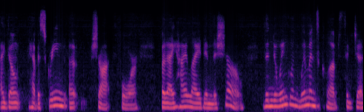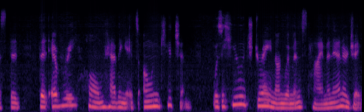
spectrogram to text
I don't have a screen uh, shot for, but I highlight in the show. The New England Women's Club suggested that every home having its own kitchen was a huge drain on women's time and energy.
